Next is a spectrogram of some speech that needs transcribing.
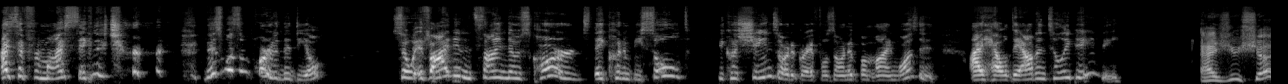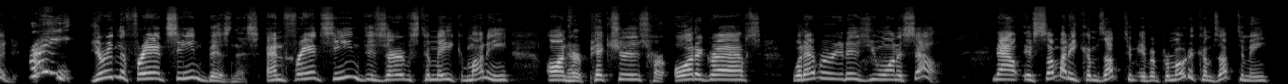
I said, For my signature, this wasn't part of the deal. So if I didn't sign those cards, they couldn't be sold because Shane's autograph was on it, but mine wasn't. I held out until he paid me as you should. Right. You're in the Francine business, and Francine deserves to make money on her pictures, her autographs, whatever it is you want to sell. Now, if somebody comes up to me, if a promoter comes up to me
